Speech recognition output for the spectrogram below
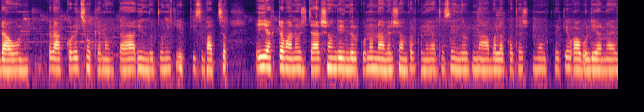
down. রাগ করেছ কেন? তা ইন্দু, তুমি কি কিছু ভাবছ? এই একটা মানুষ যার সঙ্গে ইন্দুর কোনো নামের সম্পর্ক নেই, অথচ ইন্দুর না বলা কথা মুখ থেকে অবলিয়া নয়।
